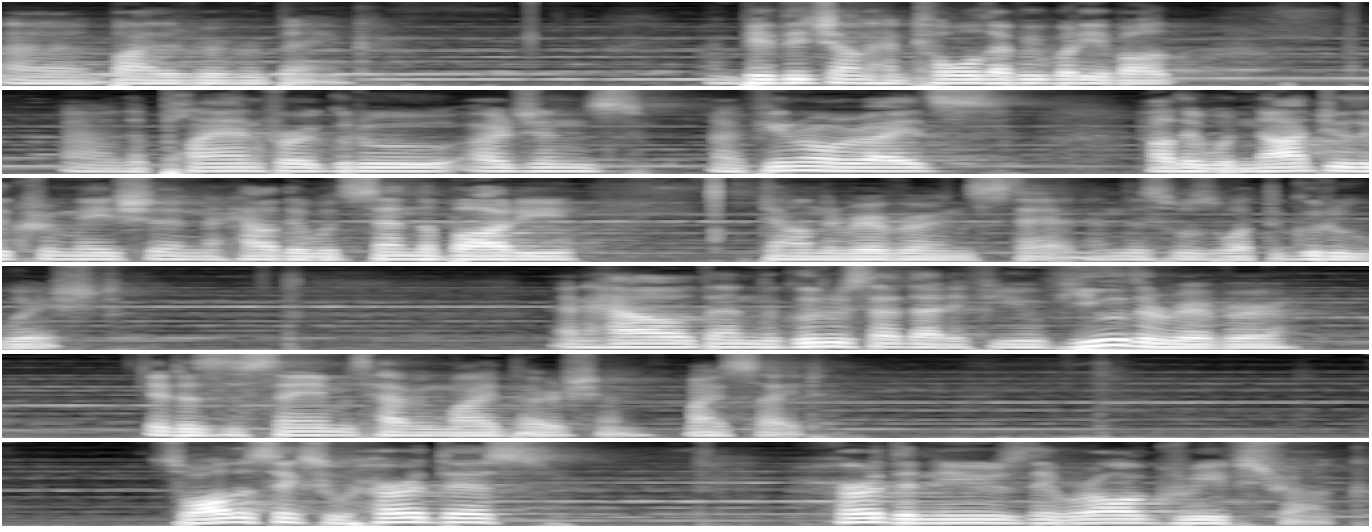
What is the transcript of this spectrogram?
uh, by the riverbank. Bidhi Chand had told everybody about uh, the plan for Guru Arjan's uh, funeral rites, how they would not do the cremation, how they would send the body down the river instead. And this was what the Guru wished. And how then the Guru said that if you view the river, it is the same as having my darshan, my sight. So all the Sikhs who heard this, heard the news, they were all grief struck.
